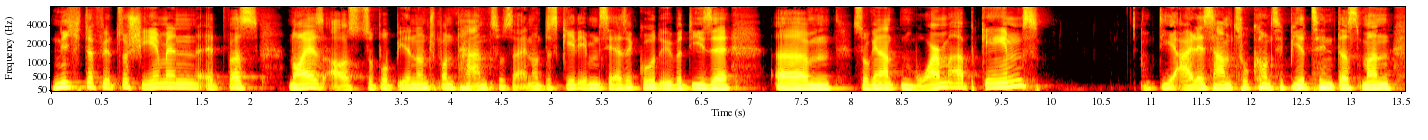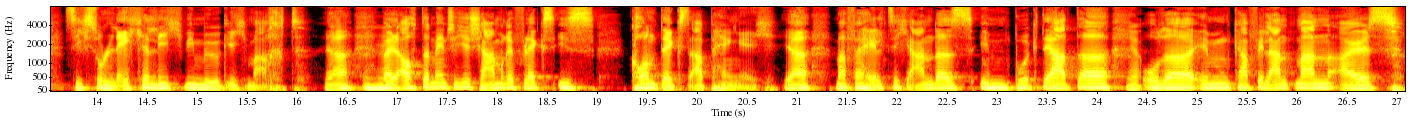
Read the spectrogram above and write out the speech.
nicht dafür zu schämen, etwas Neues auszuprobieren und spontan zu sein. Und das geht eben sehr, sehr gut über diese ähm, sogenannten Warm-up-Games die allesamt so konzipiert sind, dass man sich so lächerlich wie möglich macht. Ja, mhm. weil auch der menschliche Schamreflex ist kontextabhängig. Ja, man verhält sich anders im Burgtheater ja. oder im Café Landmann als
